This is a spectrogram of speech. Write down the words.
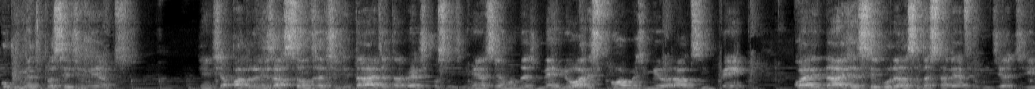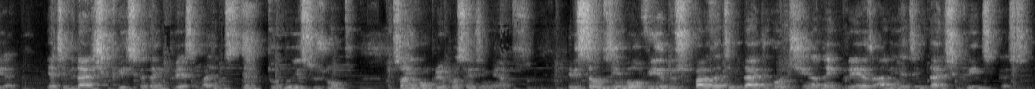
cumprimento de procedimentos. Gente, a padronização das atividades através de procedimentos é uma das melhores formas de melhorar o desempenho, qualidade e a segurança das tarefas no dia a dia e atividades críticas da empresa. Imagina se tem tudo isso junto só em cumprir procedimentos. Eles são desenvolvidos para as atividades de rotina da empresa, além de atividades críticas,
